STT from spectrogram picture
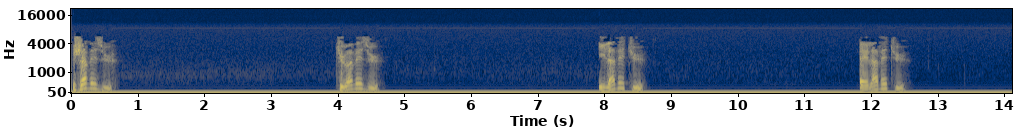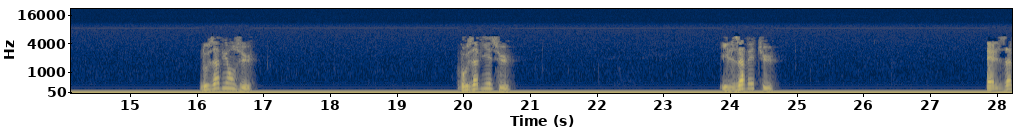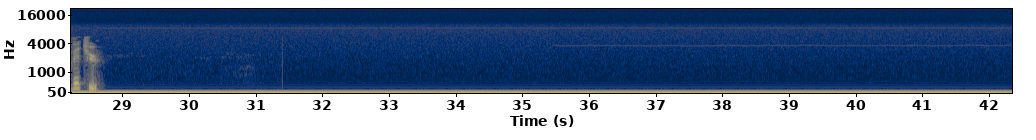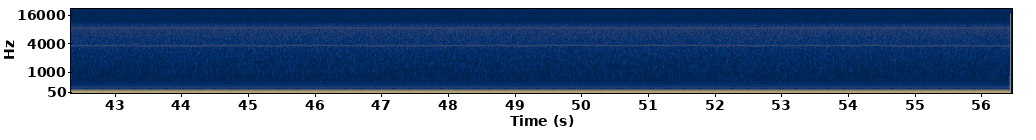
J'avais eu. Tu avais eu. Il avait eu. Elle avait eu. Nous avions eu. Vous aviez eu. Ils avaient eu. Elles avaient eu.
